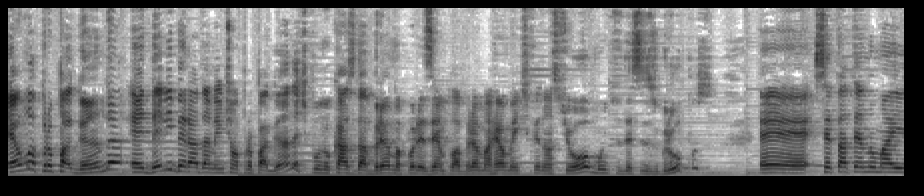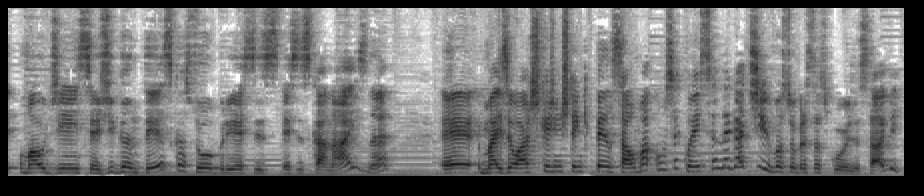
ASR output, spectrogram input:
é uma propaganda, é deliberadamente uma propaganda, tipo, no caso da Brahma, por exemplo, a Brahma realmente financiou muitos desses grupos. É, você é, tá tendo uma, uma audiência gigantesca sobre esses, esses canais, né? É, mas eu acho que a gente tem que pensar uma consequência negativa sobre essas coisas, sabe?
